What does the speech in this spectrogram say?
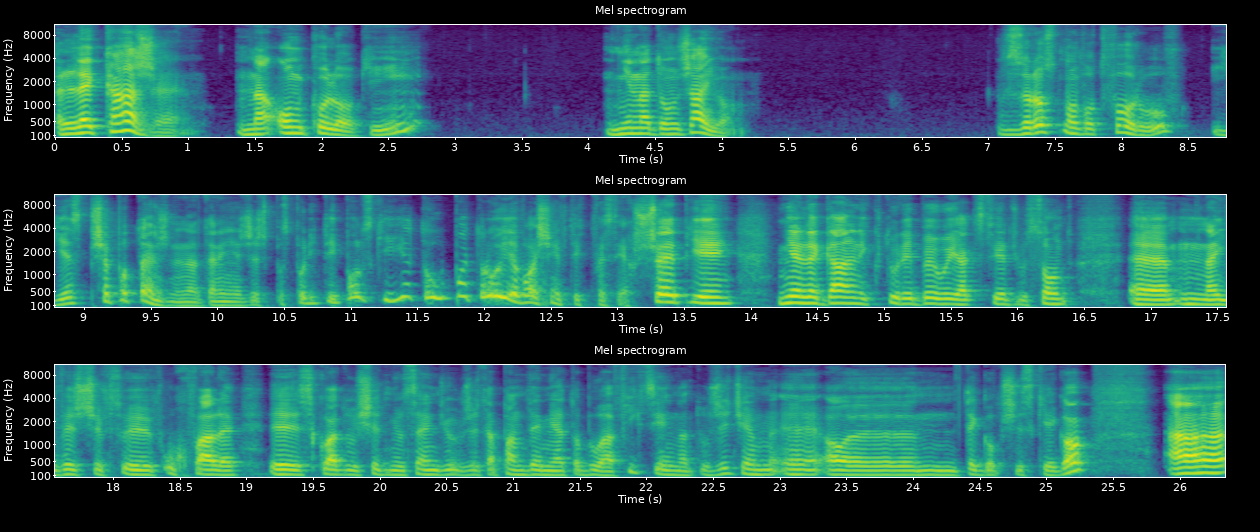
Lekarze na onkologii nie nadążają. Wzrost nowotworów jest przepotężny na terenie Rzeczpospolitej Polskiej. Ja to upatruję właśnie w tych kwestiach szczepień nielegalnych, które były, jak stwierdził Sąd e, Najwyższy w, w uchwale e, składu siedmiu sędziów, że ta pandemia to była fikcja i nadużyciem e, o, e, tego wszystkiego. A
